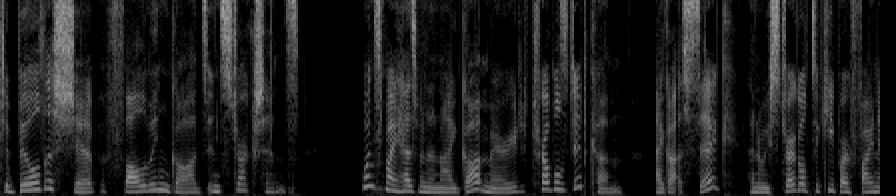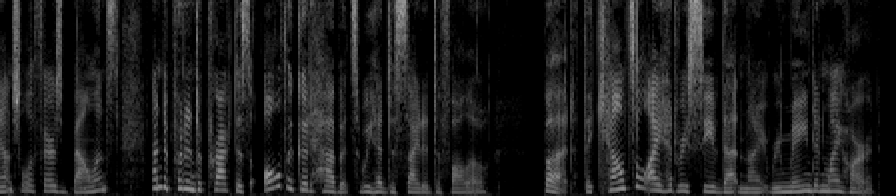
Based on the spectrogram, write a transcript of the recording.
to build a ship following God's instructions. Once my husband and I got married, troubles did come. I got sick, and we struggled to keep our financial affairs balanced and to put into practice all the good habits we had decided to follow. But the counsel I had received that night remained in my heart.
